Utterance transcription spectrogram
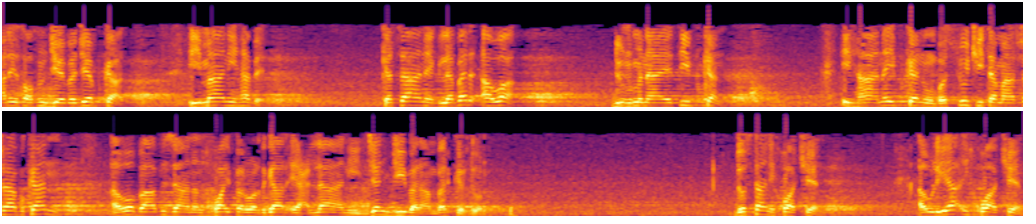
علیه ساسم جێبەجێ بکات ئیمانی هەبێ کەسانێک لەبەر ئەوە دوژمنایەتی بکەن ئیهانەی بکەن و بە سوچی تەماشا بکەن ئەوە با بزانن خوای پەروەردگار ئیعلانی جەنگی بەرامبەر کردوون دۆستانی خوا چێن ئەولیای خوا چێن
